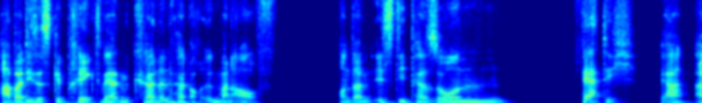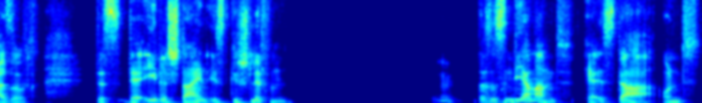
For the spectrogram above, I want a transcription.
Aber dieses geprägt werden können hört auch irgendwann auf. Und dann ist die Person fertig, ja, also das, der Edelstein ist geschliffen. Hm. Das ist ein Diamant. Er ist da. Und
